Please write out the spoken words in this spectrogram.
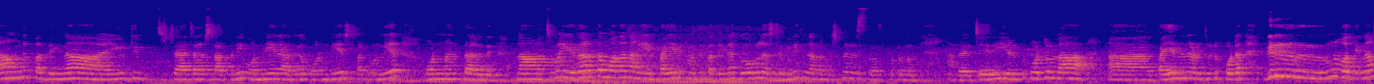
நான் வந்து பார்த்தீங்கன்னா யூடியூப் சேனல் ஸ்டார்ட் பண்ணி ஒன் இயர் ஆகுது. One year start one year one month ஆகுது. நான் சும்மா யதார்த்தமாக தான் நாங்கள் என் பையனுக்கு வந்து பார்த்தீங்கன்னா கோகுல் அஷ்டமிக்கு நாங்கள் கிருஷ்ணகிரி போட்டிருந்தோம். அதை சரி எடுத்து போட்டுடலாம். பையன் தானே அப்படின்னு சொல்லிட்டு போட்டால் கிடுகிடுன்னு பார்த்தீங்கன்னா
